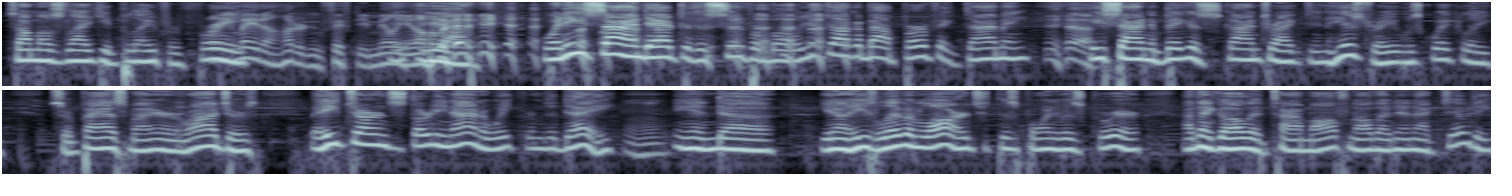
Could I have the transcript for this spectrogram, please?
It's almost like he played for Well, free. he made 150 million Yeah. already. when he signed after the Super Bowl, you talk about perfect timing. He signed the biggest contract in history. It was quickly surpassed by Aaron Rodgers. But he turns 39 a week from today. And uh, You know, he's living large at this point of his career. I think all that time off and all that inactivity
